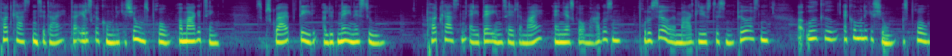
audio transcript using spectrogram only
podcasten til dig, der elsker kommunikationssprog og marketing. Subscribe, del og lyt med i næste uge. Podcasten er i dag indtalt af mig, Anja Skov Markusen, produceret af Mark Justesen Pedersen og udgivet af Kommunikation og Sprog.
